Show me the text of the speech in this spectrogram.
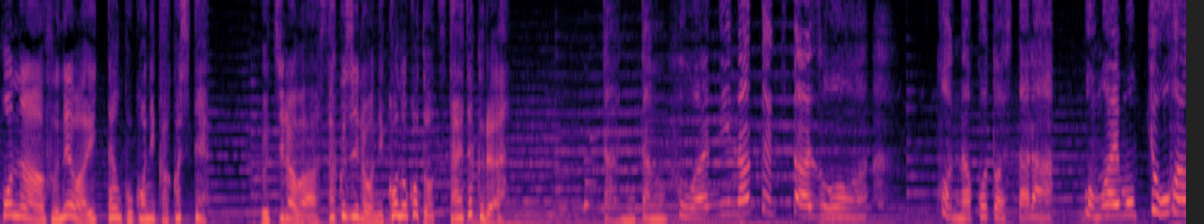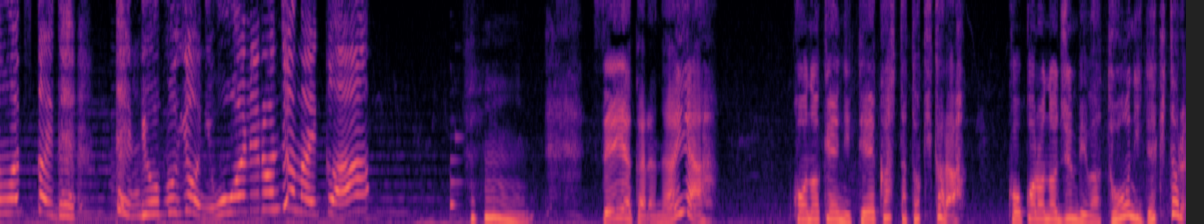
ほな船は一旦ここに隠してうちらは作次郎にこのことを伝えてくる。だんだん不安になってきたぞ。こんなことしたらお前も共犯扱いで天領奉行に追われるんじゃないか？ふん。せやからなんや。この件に低下した時から心の準備はとうにできとる。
